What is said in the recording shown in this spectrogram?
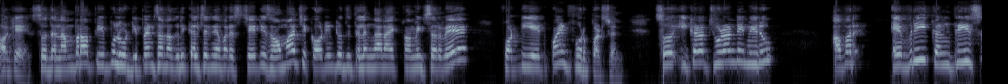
Okay, so the number of people who depends on agriculture in our state is how much? According to the Telangana Economic Survey, 48.4%. So, ikkada chudandi miru, our every country's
